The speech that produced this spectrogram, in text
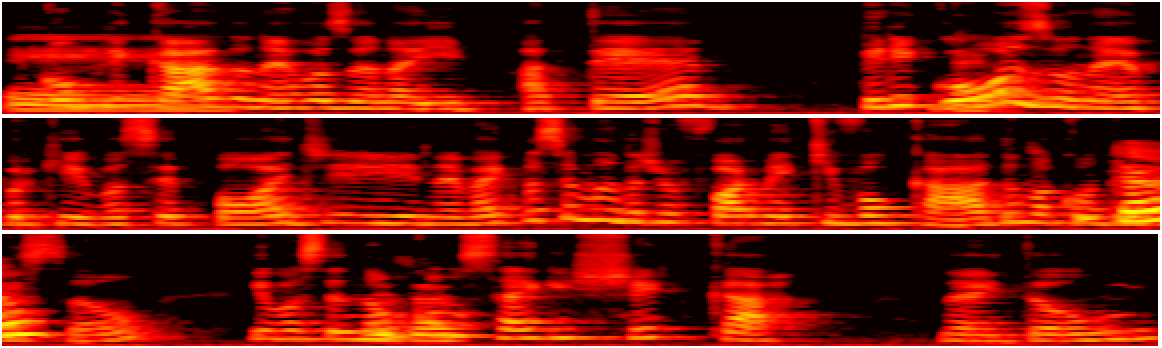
É... Complicado, né, Rosana? E até perigoso, é. né? Porque você pode, né? Vai que você manda de forma equivocada uma contribuição então, e você não exato. consegue checar, né? Então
